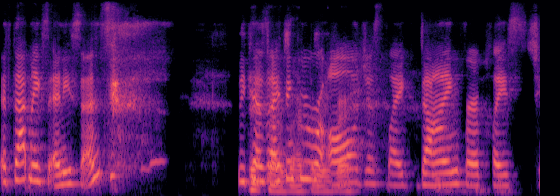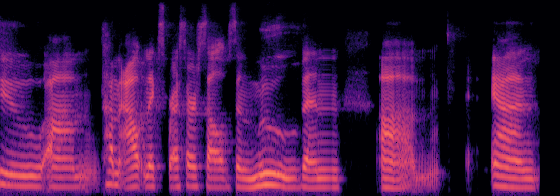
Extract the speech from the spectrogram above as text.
If that makes any sense. because I think we were all just like dying for a place to um, come out and express ourselves and move and um, and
